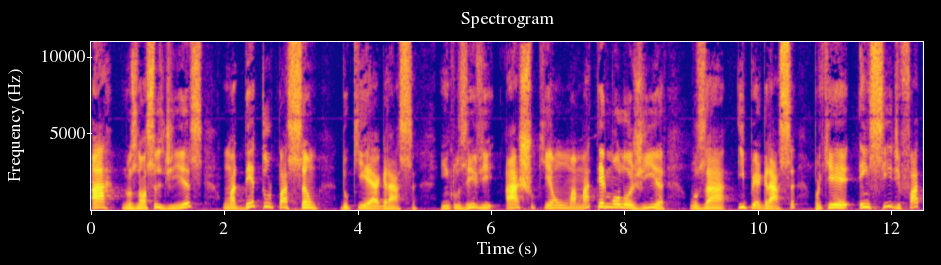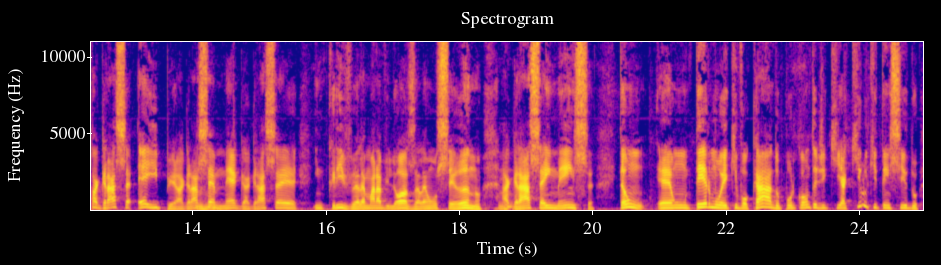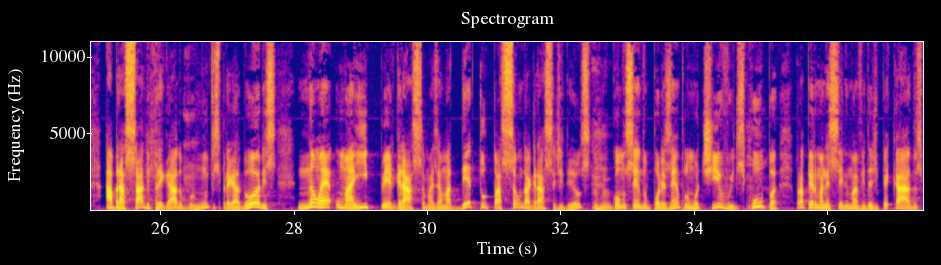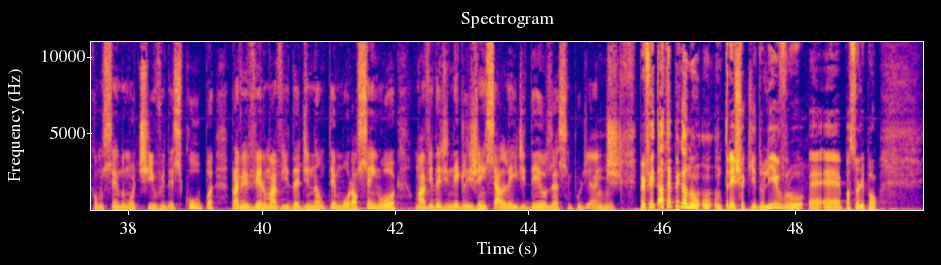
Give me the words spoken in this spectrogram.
há nos nossos dias uma deturpação do que é a graça. Inclusive, acho que é uma matermologia usar hipergraça, porque em si, de fato, a graça é hiper, a graça é mega, a graça é incrível, ela é maravilhosa, ela é um oceano, a graça é imensa. Então, é um termo equivocado por conta de que aquilo que tem sido abraçado e pregado por muitos pregadores não é uma hipergraça, mas é uma deturpação da graça de Deus, como sendo, por exemplo, motivo e desculpa para permanecer em uma vida de pecados, como sendo motivo e desculpa para viver uma vida de não temor ao Senhor, uma vida de negligência à lei de Deus e assim por diante. Perfeito. Até pegando um, um trecho aqui do livro, é, é, Pastor Lipão,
